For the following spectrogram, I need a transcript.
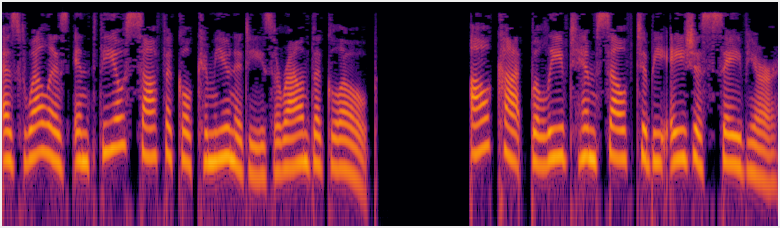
as well as in theosophical communities around the globe. Alcott believed himself to be Asia's savior,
